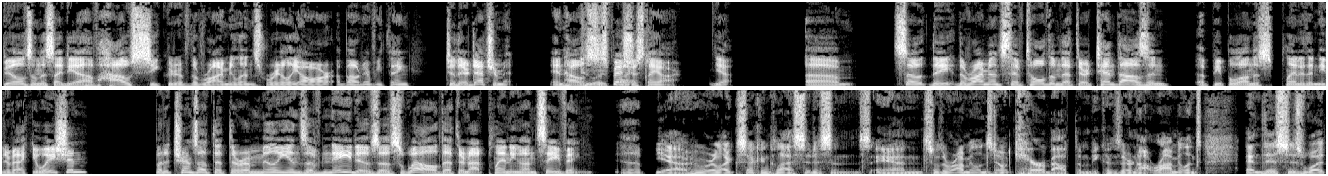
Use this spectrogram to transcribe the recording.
builds on this idea of how secretive the Romulans really are about everything to their detriment and how suspicious they are. Yeah. Um. So they the Romulans have told them that there are ten thousand uh, people on this planet that need evacuation, but it turns out that there are millions of natives as well that they're not planning on saving. Uh, Yeah, who are like second class citizens. And so the Romulans don't care about them because they're not Romulans. And this is what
